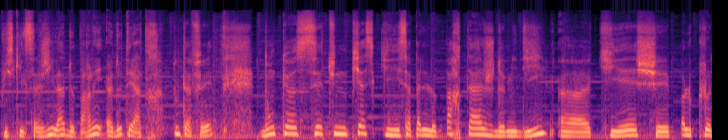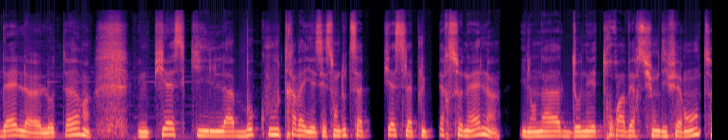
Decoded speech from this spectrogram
puisqu'il s'agit là de parler de théâtre. Tout à fait. Donc c'est une pièce qui s'appelle Le partage de midi qui est chez Paul Claudel, euh, l'auteur, une pièce qu'il a beaucoup travaillé. C'est sans doute sa pièce la plus personnelle. Il en a donné trois versions différentes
